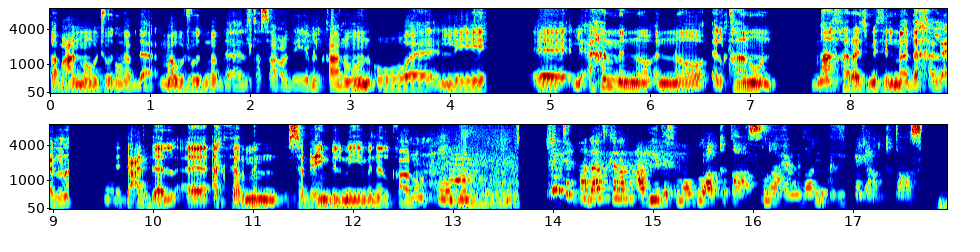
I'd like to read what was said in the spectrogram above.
طبعا موجود مبدأ موجود مبدأ التصاعدية بالقانون. واللي آه، الاهم إنه إنه القانون ما خرج مثل ما دخل عندنا تعدل آه، أكثر من 70% من القانون. في انتقادات كانت عديدة في موضوع القطاع الصناعي والضريبة اللي على القطاع الصناعي.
